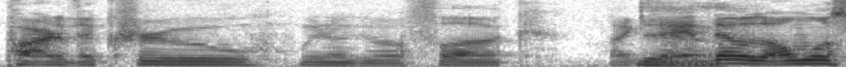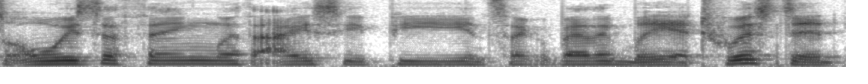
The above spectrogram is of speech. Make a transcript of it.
part of the crew, we don't give a fuck. Like Yeah. that, that was almost always a thing with ICP and Psychopathic, but yeah, Twiztid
